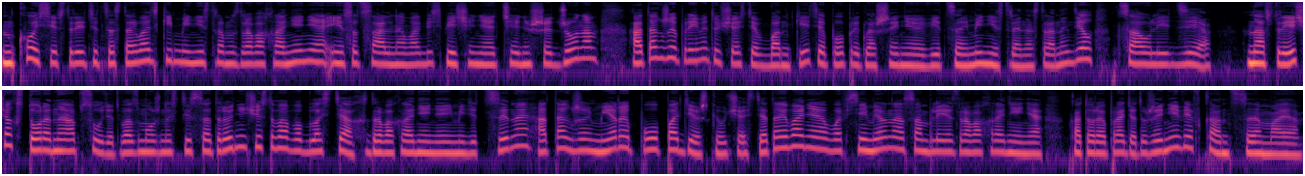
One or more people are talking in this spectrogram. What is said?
Нкоси встретится с тайваньским министром здравоохранения и социального обеспечения Чен Шиджуном, а также примет участие в банкете по приглашению вице-министра иностранных дел Цаули Дзе. На встречах стороны обсудят возможности сотрудничества в областях здравоохранения и медицины, а также меры по поддержке участия Тайваня во Всемирной ассамблее здравоохранения, которая пройдет в Женеве в конце мая.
